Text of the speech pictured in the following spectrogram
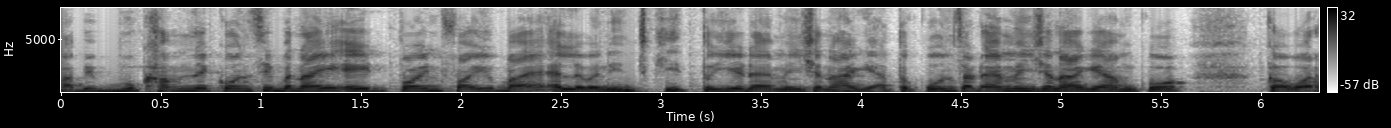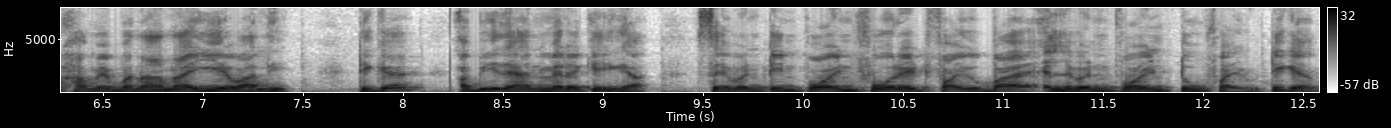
अभी बुक हमने कौन सी बनाई? 8.5 point five by eleven inch की। तो ये डायमेंशन आ गया। तो कौन सा डायमेंशन आ गया हमको? कवर हमें बनाना है ये वाली। ठीक है? अभी ध्यान में रखिएगा। 17.485 बाय 11.25 ठीक है?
